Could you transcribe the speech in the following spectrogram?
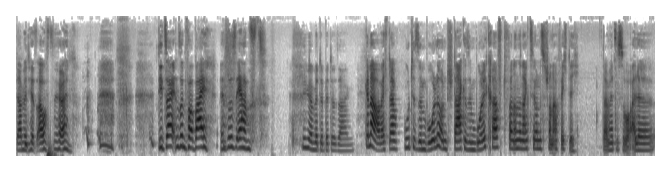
Damit jetzt aufzuhören. Die Zeiten sind vorbei. Es ist ernst. Nicht mehr bitte, bitte sagen. Genau, aber ich glaube, gute Symbole und starke Symbolkraft von unseren Aktionen ist schon auch wichtig. Damit es so alle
